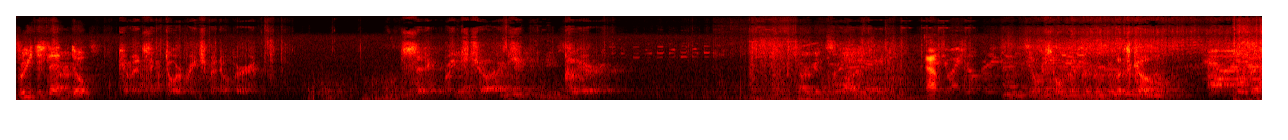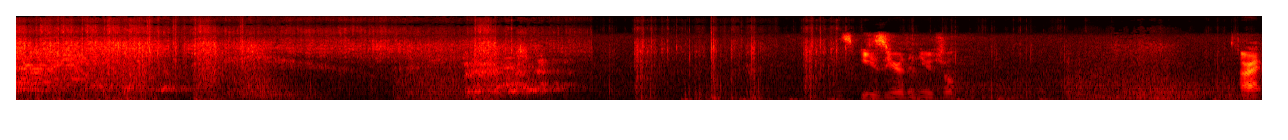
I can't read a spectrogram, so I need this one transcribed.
Breach that door. Commencing door breach maneuver. Setting breach charge. Clear. Target spotted. Yep. Doors open. Let's go. It's easier than usual. Alright.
